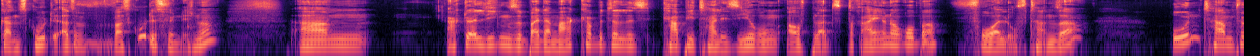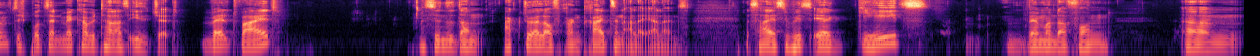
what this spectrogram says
ganz gut, also was gut ist, finde ich, ne? Ähm, aktuell liegen sie bei der Marktkapitalisierung auf Platz 3 in Europa vor Lufthansa und haben 50% mehr Kapital als EasyJet. Weltweit sind sie dann aktuell auf Rang 13 aller Airlines. Das heißt, Wizz Air geht's, wenn man davon, ähm,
